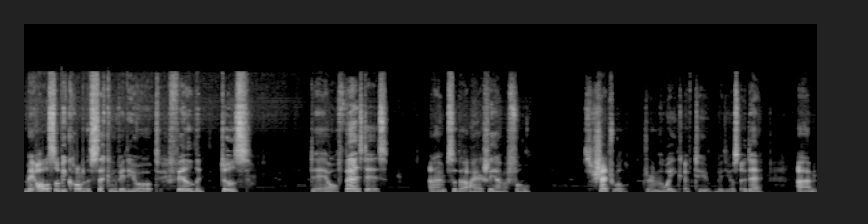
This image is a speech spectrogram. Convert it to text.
may also become the second video to fill the does day or Thursdays, um, so that I actually have a full schedule during the week of two videos a day. Um,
